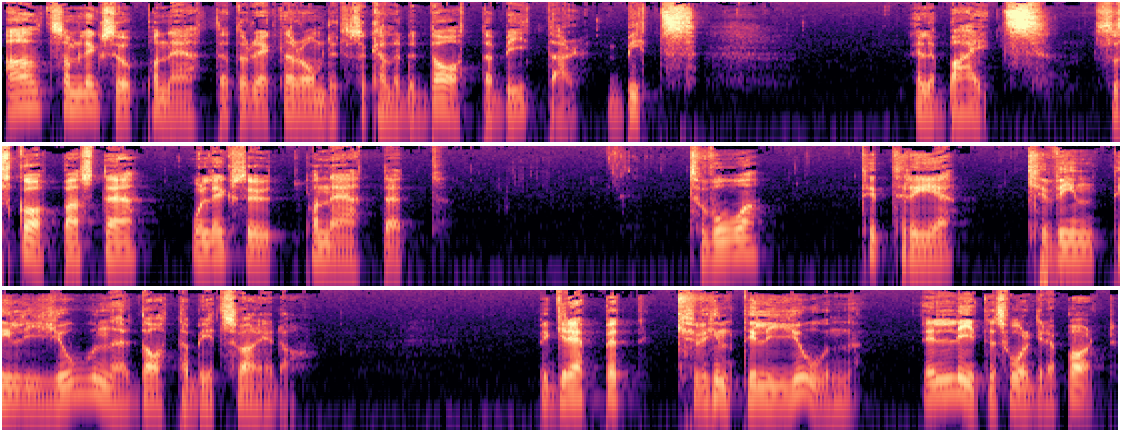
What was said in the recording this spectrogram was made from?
allt som läggs upp på nätet och räknar om det till så kallade databitar, bits, eller bytes, så skapas det och läggs ut på nätet 2 till 3 kvintiljoner databits varje dag. Begreppet kvintiljon är lite svårgreppbart.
